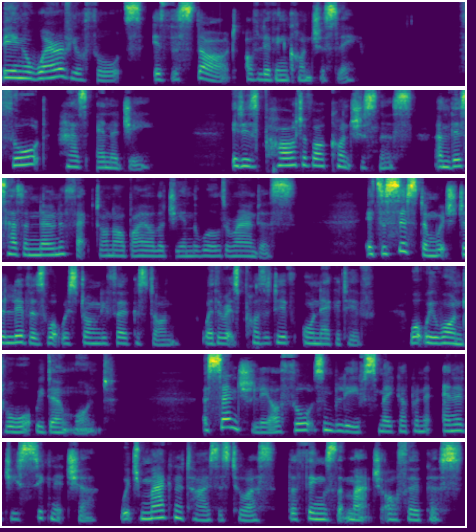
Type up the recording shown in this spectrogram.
Being aware of your thoughts is the start of living consciously. Thought has energy. It is part of our consciousness and this has a known effect on our biology and the world around us. It's a system which delivers what we're strongly focused on, whether it's positive or negative, what we want or what we don't want. Essentially, our thoughts and beliefs make up an energy signature which magnetizes to us the things that match our focus.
